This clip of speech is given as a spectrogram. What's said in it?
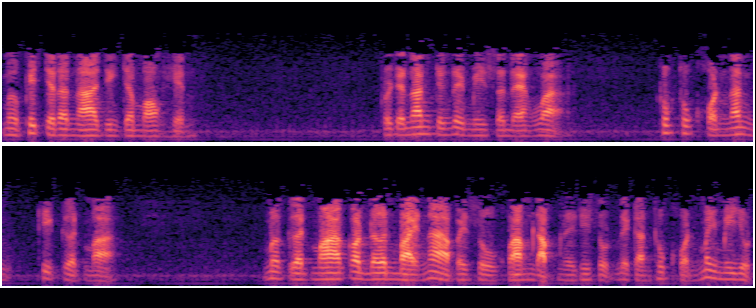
เมื่อพิจารณาจึงจะมองเห็น ราะฉะนั้นจึงได้มีแสดงว่าทุกๆคนนั้นที่เกิดมา เมื่อเกิดมาก็เดินบ่ายหน้าไปสู่ความดับในที่สุดด้วยกันทุกคนไม่มีหยุด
